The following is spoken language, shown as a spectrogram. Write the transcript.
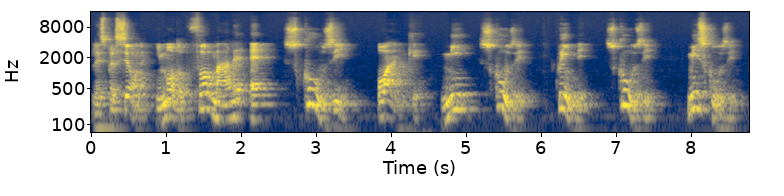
L'espressione in modo formale è scusi o anche mi scusi. Quindi scusi, mi scusi.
